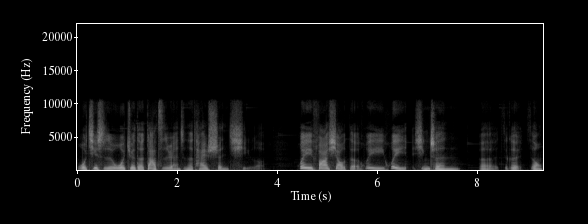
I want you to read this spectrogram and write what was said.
我其实我觉得大自然真的太神奇了，会发酵的，会会形成。呃，这个这种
